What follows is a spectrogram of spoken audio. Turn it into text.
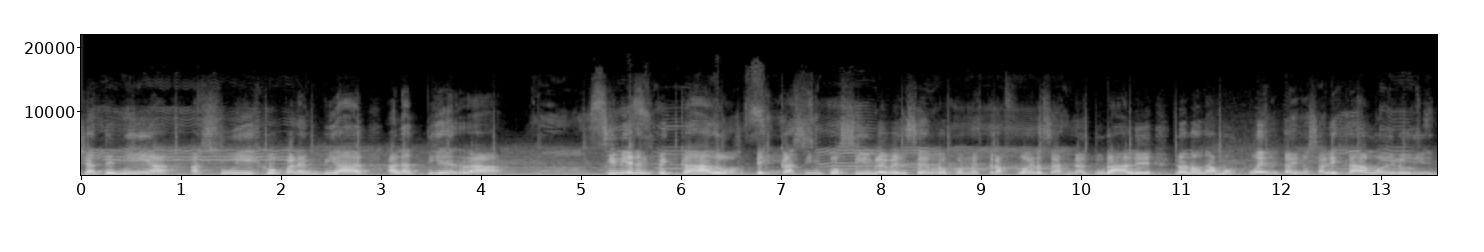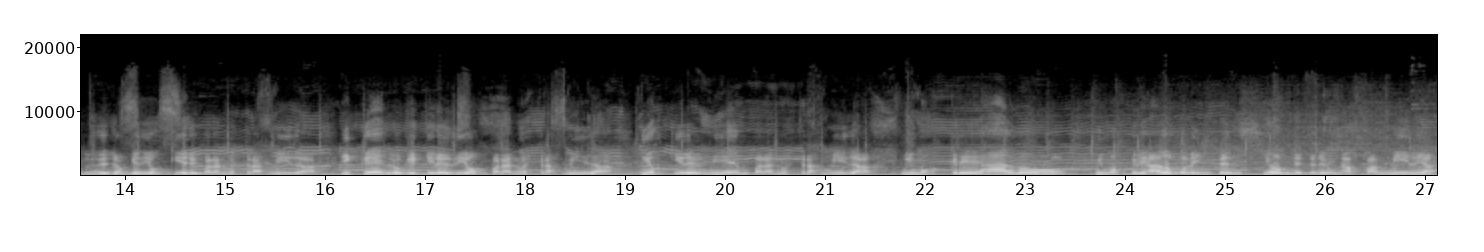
ya tenía a su Hijo para enviar a la tierra. Si bien el pecado es casi imposible vencerlo con nuestras fuerzas naturales, no nos damos cuenta y nos alejamos de lo, de lo, que Dios quiere para nuestras vidas. ¿Y qué es lo que quiere Dios para nuestras vidas? Dios quiere el bien para nuestras vidas. Fuimos creados Fuimos creados con la intención de tener una familia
